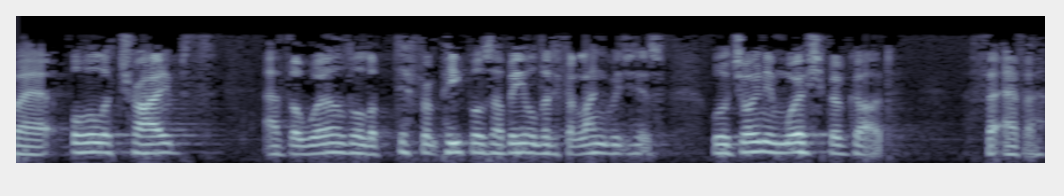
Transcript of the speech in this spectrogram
where all the tribes of the world, all the different peoples of all the different languages, will join in worship of God forever.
